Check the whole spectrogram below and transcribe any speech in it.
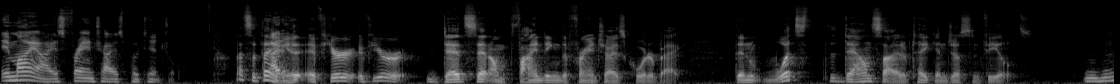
in my eyes, franchise potential? That's the thing. I- if you're if you're dead set on finding the franchise quarterback, then what's the downside of taking Justin Fields? Mm-hmm.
